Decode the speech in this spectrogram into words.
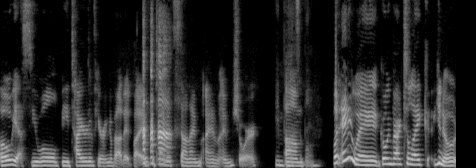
Oh yes, you will be tired of hearing about it by the time it's done. I'm I'm I'm sure. Impossible. Um, but anyway, going back to like, you know,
